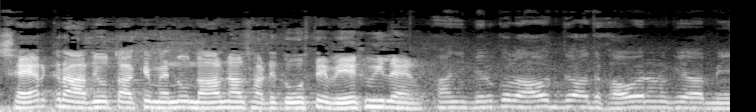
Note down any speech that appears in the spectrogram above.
ਸੈਰ ਕਰਾ ਦਿਓ ਤਾਂ ਕਿ ਮੈਨੂੰ ਨਾਲ ਨਾਲ ਸਾਡੇ ਦੋਸਤ ਇਹ ਵੇਖ ਵੀ ਲੈਣ। ਹਾਂਜੀ ਬਿਲਕੁਲ ਆਓ ਦਿਖਾਓ ਇਹਨਾਂ ਨੂੰ ਕਿ ਆ ਮੇਨ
